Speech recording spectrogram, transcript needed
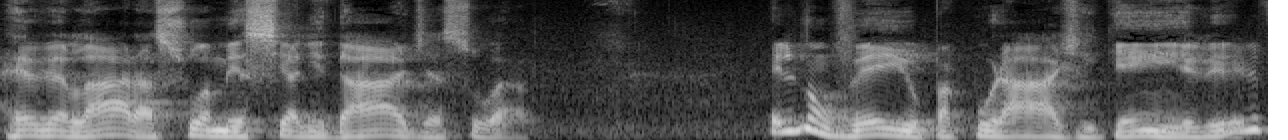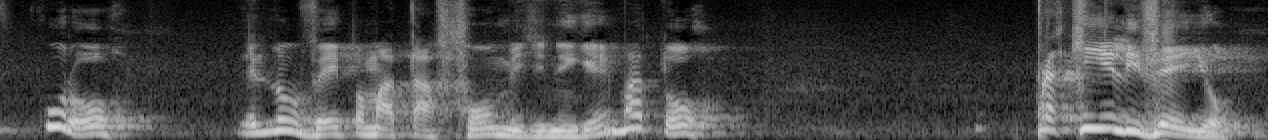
revelar a sua messianidade, a sua. Ele não veio para curar ninguém, ele, ele curou. Ele não veio para matar a fome de ninguém, matou. Para que ele veio?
